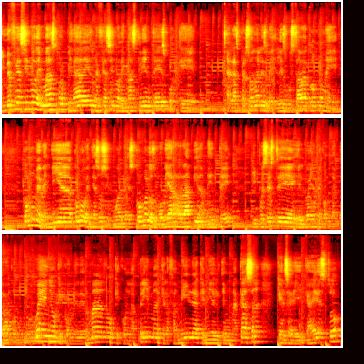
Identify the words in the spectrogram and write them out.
y me fui haciendo de más propiedades, me fui haciendo de más clientes porque a las personas les, les gustaba cómo me cómo me vendía, cómo vendía sus inmuebles, cómo los movía rápidamente. Y pues este, el dueño me contactaba con otro dueño, que con el hermano, que con la prima, que la familia, que él tiene una casa, que él se dedica a esto.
